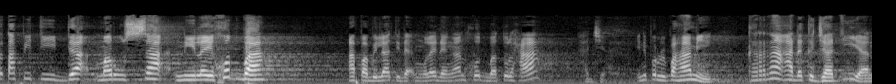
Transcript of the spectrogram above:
tetapi tidak merusak nilai khutbah apabila tidak mulai dengan khutbatul ha hajah. Ini perlu dipahami karena ada kejadian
